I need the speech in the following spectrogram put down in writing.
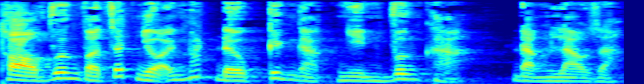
Thỏ Vương và rất nhiều ánh mắt đều kinh ngạc nhìn Vương Khả đang lao ra.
